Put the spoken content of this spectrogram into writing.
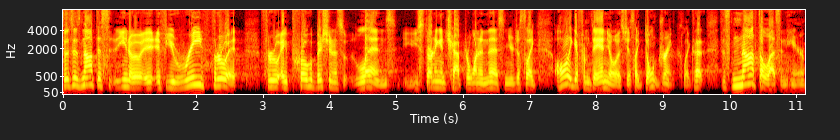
So this is not this, you know, if you read through it, through a prohibitionist lens, you starting in chapter one in this, and you're just like, all I get from Daniel is just like, don't drink. Like that, that's not the lesson here.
